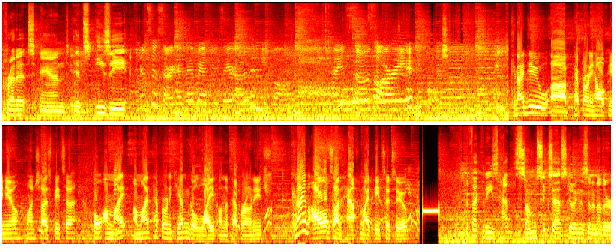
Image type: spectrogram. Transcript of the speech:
credit and it's easy. I'm so sorry, guys. I have bad news. They are out of the meatballs. I am so sorry. Can I do uh, pepperoni jalapeno lunch size pizza? Oh, on my on my pepperoni, can you have them go light on the pepperonis? Can I have olives on half of my pizza too? The fact that he's had some success doing this in another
